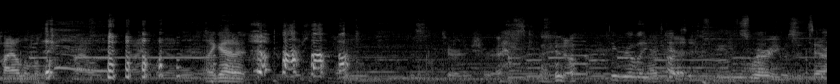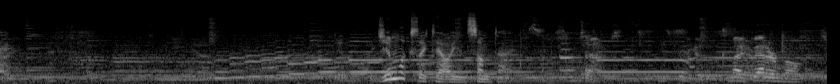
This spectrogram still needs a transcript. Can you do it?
Pile them up, pile of dynamite under his I got it. Just tear to shreds. You know? He really I touches. did. I swear he was Italian. He, uh, didn't like Jim looks Italian sometimes. Sometimes. He's pretty good. My better moments.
